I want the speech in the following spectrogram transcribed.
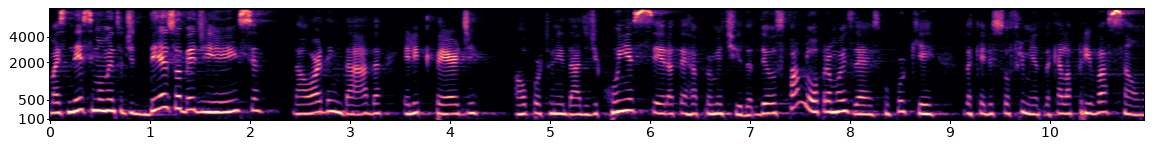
mas nesse momento de desobediência da ordem dada, ele perde a oportunidade de conhecer a terra prometida. Deus falou para Moisés o porquê daquele sofrimento, daquela privação.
